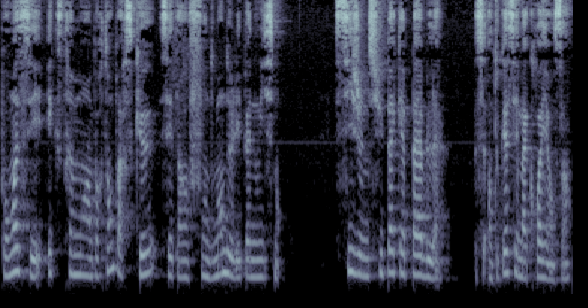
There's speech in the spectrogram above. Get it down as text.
pour moi, c'est extrêmement important parce que c'est un fondement de l'épanouissement. Si je ne suis pas capable, en tout cas, c'est ma croyance, hein,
